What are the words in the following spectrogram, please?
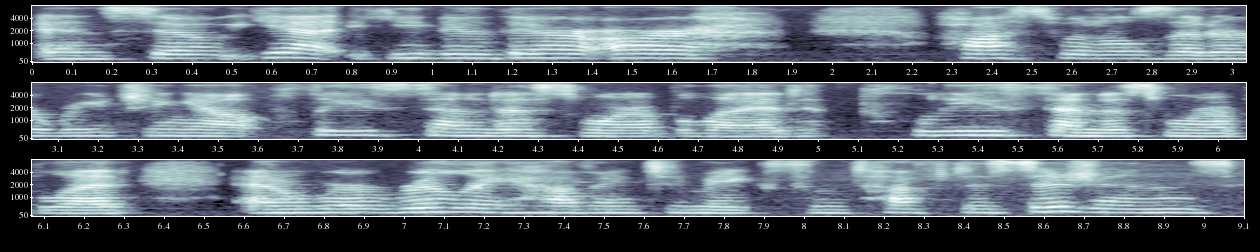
and so yeah you know there are hospitals that are reaching out please send us more blood. Please send us more blood. And we're really having to make some tough decisions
